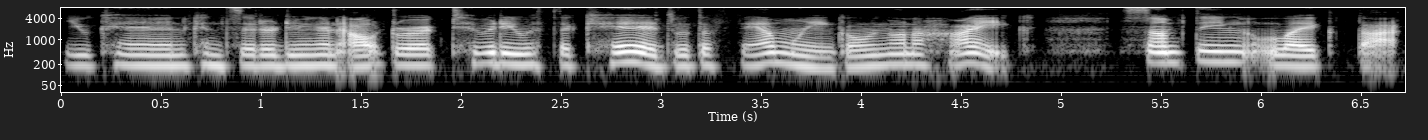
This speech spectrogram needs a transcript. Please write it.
You can consider doing an outdoor activity with the kids, with the family, going on a hike, something like that.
